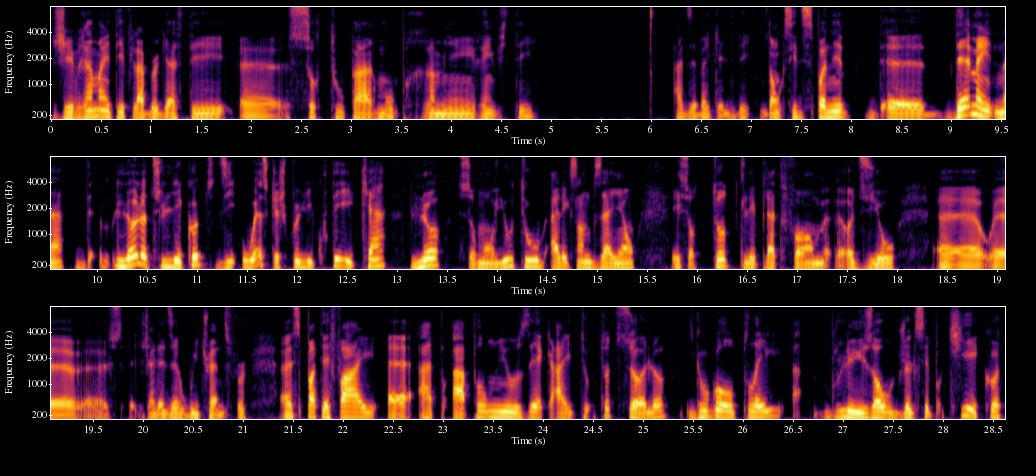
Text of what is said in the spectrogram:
J'ai vraiment été flabbergasté, euh, surtout par mon premier invité, Adib Donc, c'est disponible euh, dès maintenant. Là, là, tu l'écoutes, tu dis où est-ce que je peux l'écouter et quand? Là, sur mon YouTube, Alexandre Bisaillon, et sur toutes les plateformes euh, audio, euh, j'allais dire WeTransfer, Spotify, Apple Music, tout ça, là, Google Play, les autres, je ne sais pas. Qui écoute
